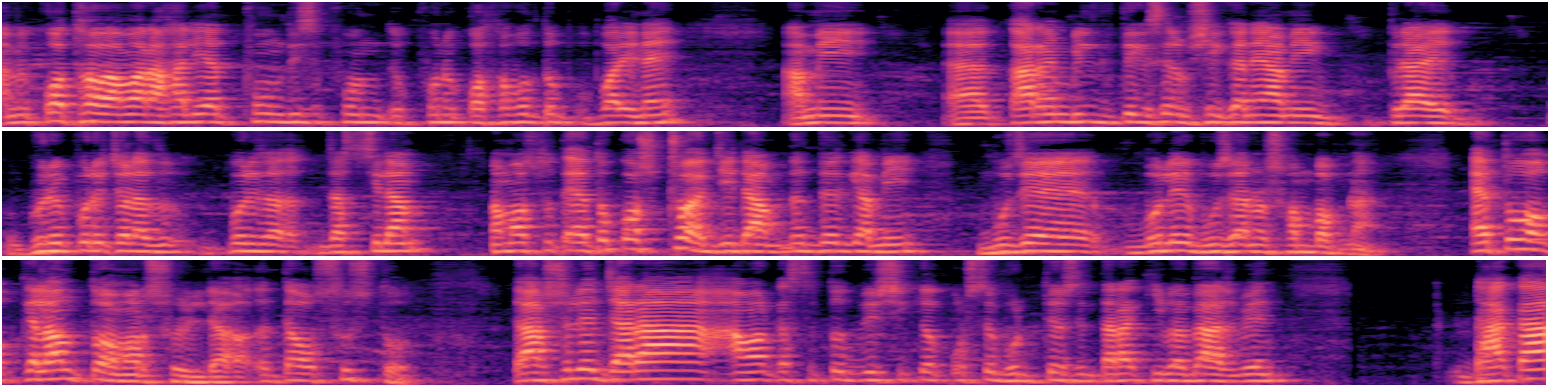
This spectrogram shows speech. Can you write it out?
আমি কথাও আমার আহালিয়াত ফোন দিছে, ফোন, ফোনে কথা বলতে পারি নাই। আমি কারেন্ট বিল দিতে গেছিলাম, সেখানে আমি প্রায় ঘুরে পড়ে চলা, পড়ে যাচ্ছিলাম। নামাজ পড়তে এত কষ্ট হয় যেটা আপনাদেরকে আমি বুঝে, বলে বোঝানো সম্ভব না। এত ক্লান্ত আমার শরীরটা, এত অসুস্থ। তা আসলে যারা আমার কাছে তদবির শিক্ষা কোর্সে ভর্তি হয়েছেন, তারা কীভাবে আসবেন? ঢাকা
